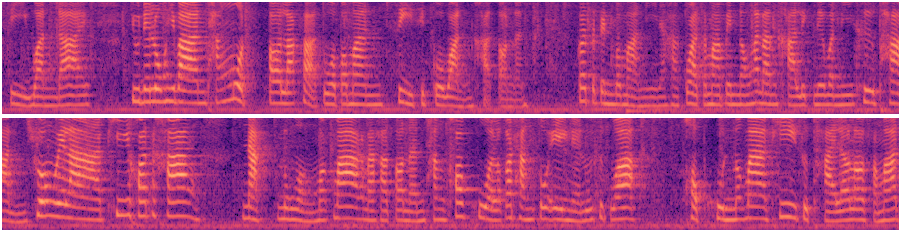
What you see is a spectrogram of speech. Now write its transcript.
14 วันได้ อยู่ในโรงพยาบาลทั้งหมดตอนรักษาตัวประมาณ 40 กว่าวันค่ะตอนนั้น ก็จะเป็นประมาณนี้นะคะ กว่าจะมาเป็นน้องอนันต์คาล็กในวันนี้คือผ่านช่วงเวลาที่ค่อนข้างหนักหน่วงมาก ๆนะคะ ตอนนั้นทั้งครอบครัวแล้วก็ทั้งตัวเองเนี่ยรู้สึกว่า ขอบคุณมากๆที่สุดท้ายแล้วเราสามารถ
